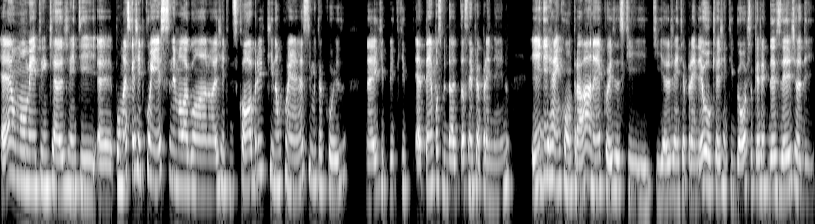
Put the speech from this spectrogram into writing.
É um momento em que a gente, é, por mais que a gente conheça cinema lagoano, a gente descobre que não conhece muita coisa, né? E que, que é, tem a possibilidade de estar sempre aprendendo e de reencontrar, né? Coisas que, que a gente aprendeu, ou que a gente gosta, ou que a gente deseja de,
